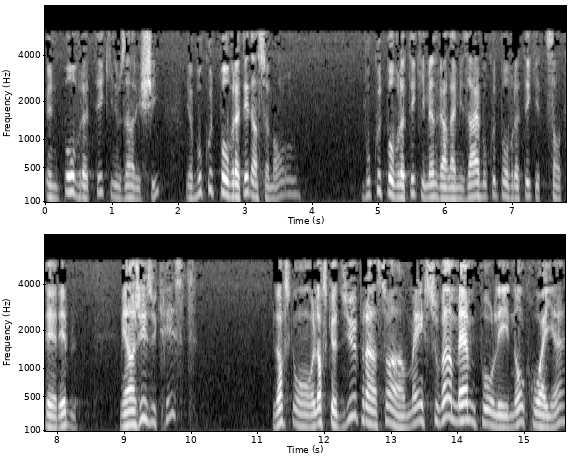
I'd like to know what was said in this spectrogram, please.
Une pauvreté qui nous enrichit. Il y a beaucoup de pauvreté dans ce monde, beaucoup de pauvreté qui mène vers la misère, beaucoup de pauvreté qui sont terribles. Mais en Jésus-Christ, lorsque Dieu prend ça en main, souvent même pour les non-croyants,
